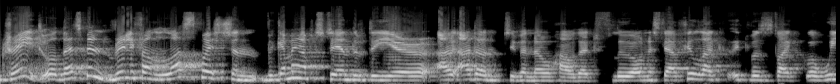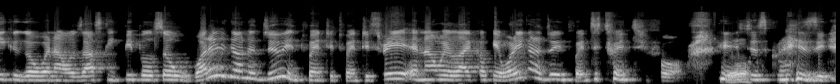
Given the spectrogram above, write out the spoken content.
Great. Well, that's been really fun. Last question. We're coming up to the end of the year. I, I don't even know how that flew. Honestly, I feel like it was like a week ago when I was asking people, so what are you going to do in 2023? And now we're like, okay, what are you going to do in 2024? It's just crazy.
